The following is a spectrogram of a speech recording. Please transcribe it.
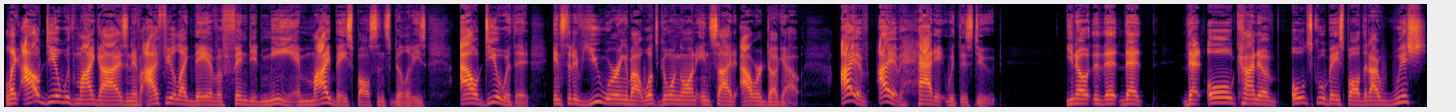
Like, I'll deal with my guys. And if I feel like they have offended me and my baseball sensibilities, I'll deal with it instead of you worrying about what's going on inside our dugout. I have I have had it with this dude. You know that that that old kind of old school baseball that I wish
